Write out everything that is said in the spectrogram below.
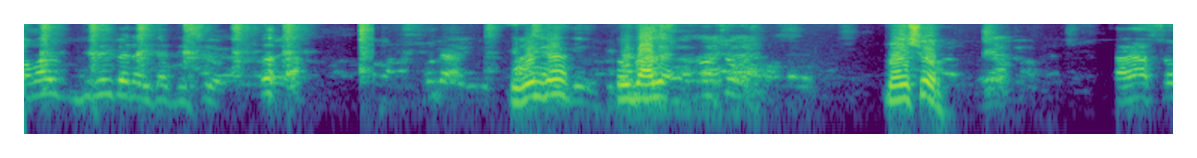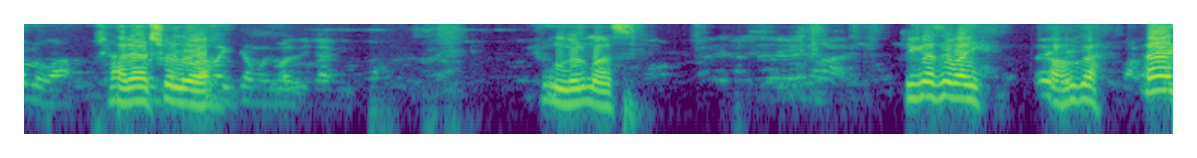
আমার দিলেই বেড়া এটা দিছো। এগুনটা ও বাগে নয়শো? সাড়ে আটশো লোয়া। সুন্দর মাছ। ঠিক আছে ভাই আহুগা এই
